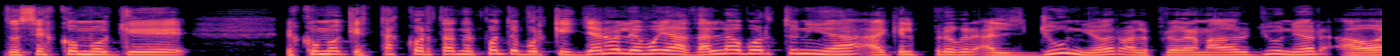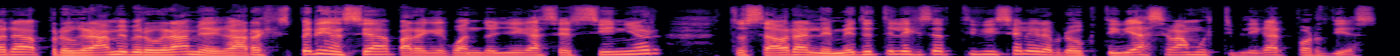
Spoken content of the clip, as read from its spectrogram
Entonces, como que es como que estás cortando el puente porque ya no le voy a dar la oportunidad a que el al junior, al programador junior, ahora programe, programe, agarre experiencia para que cuando llegue a ser senior, entonces ahora le mete inteligencia artificial y la productividad se va a multiplicar por 10.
